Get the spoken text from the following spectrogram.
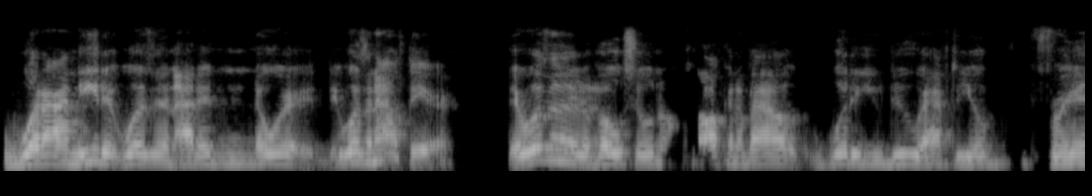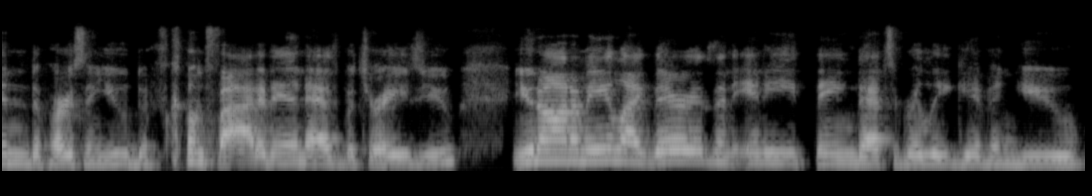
what I needed wasn't, I didn't know it, it wasn't out there. There wasn't yeah. a devotional talking about what do you do after your friend, the person you confided in, has betrayed you. You know what I mean? Like there isn't anything that's really giving you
